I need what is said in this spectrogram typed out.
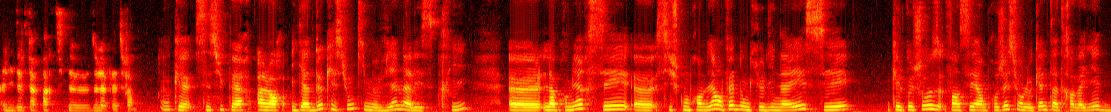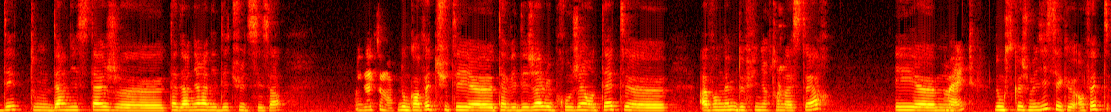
à l'idée de faire partie de, la plateforme. Ok, c'est super. Alors, il y a deux questions qui me viennent à l'esprit. Euh, la première, c'est, euh, si je comprends bien, en fait, donc Yolinae, c'est quelque chose, enfin, c'est un projet sur lequel tu as travaillé dès ton dernier stage, euh, ta dernière année d'études, c'est ça? Exactement. Donc, en fait, tu t'es, avais déjà le projet en tête avant même de finir ton master. Et ouais. donc, ce que je me dis, c'est que, en fait,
